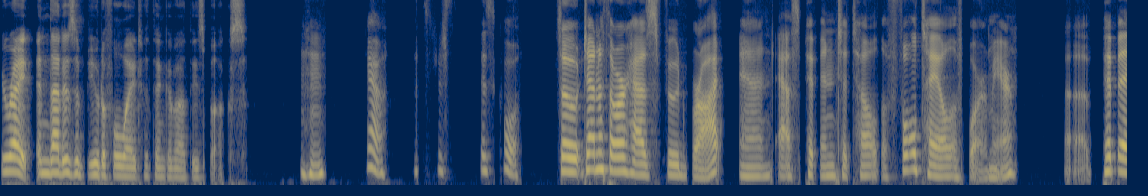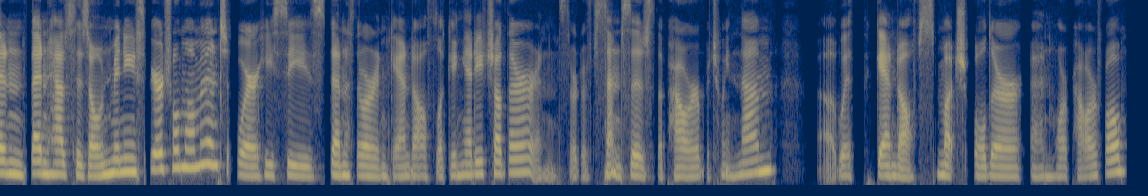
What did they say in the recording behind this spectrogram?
You're right. And that is a beautiful way to think about these books. Mm-hmm. Yeah, it's just it's cool. So Denethor has food brought and asks Pippin to tell the full tale of Boromir. Uh, Pippin then has his own mini spiritual moment where he sees Denethor and Gandalf looking at each other and sort of senses the power between them, uh, with Gandalf's much older and more powerful.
